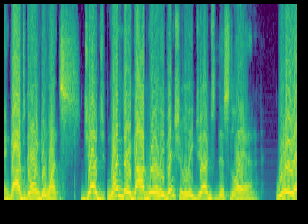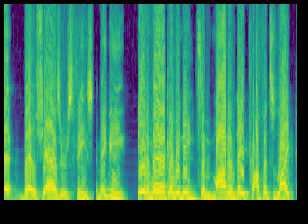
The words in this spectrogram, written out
And God's going to once judge, one day God will eventually judge this land. We're at Belshazzar's feast. Maybe in America we need some modern day prophets like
